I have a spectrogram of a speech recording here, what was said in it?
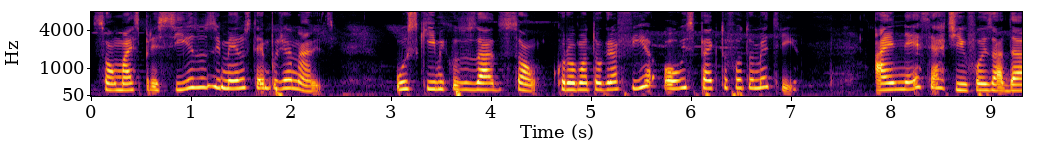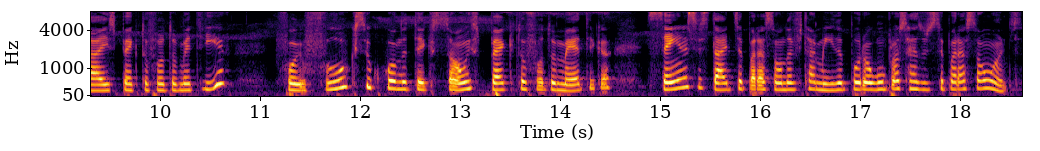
são mais precisos e menos tempo de análise. Os químicos usados são cromatografia ou espectrofotometria. Aí nesse artigo foi usada a espectrofotometria, foi o fluxo com detecção espectrofotométrica sem necessidade de separação da vitamina por algum processo de separação antes.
